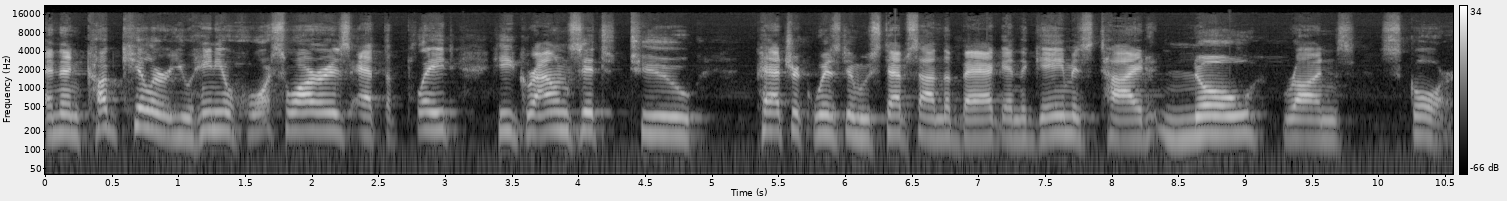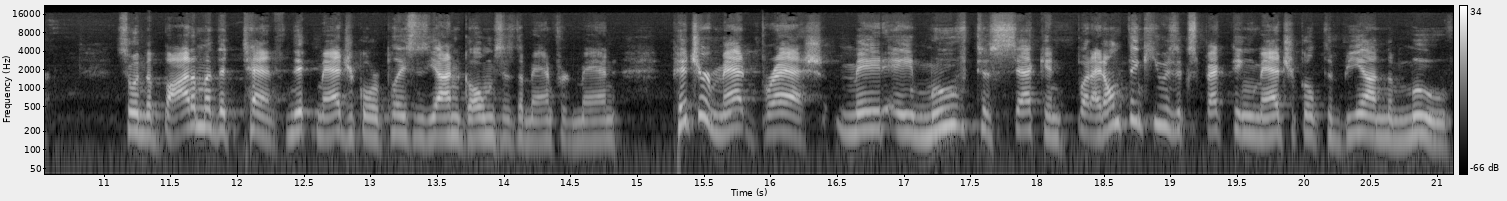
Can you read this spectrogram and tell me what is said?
And then Cub killer Eugenio Suarez at the plate. He grounds it to Patrick Wisdom, who steps on the bag, and the game is tied. No runs score. So in the bottom of the 10th, Nick Madrigal replaces Yan Gomes as the Manfred man. Pitcher Matt Brash made a move to second, but I don't think he was expecting Madrigal to be on the move.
